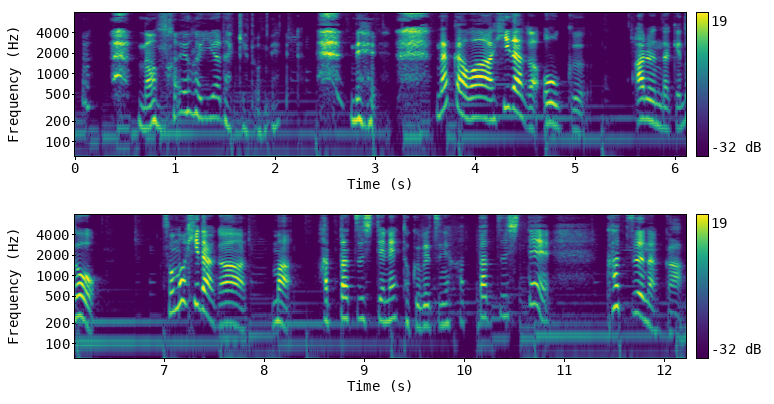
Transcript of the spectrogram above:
名前は嫌だけどね。で、中はひだが多くあるんだけど、そのひだが、まあ、発達してね、特別に発達して、かつ、なんか、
